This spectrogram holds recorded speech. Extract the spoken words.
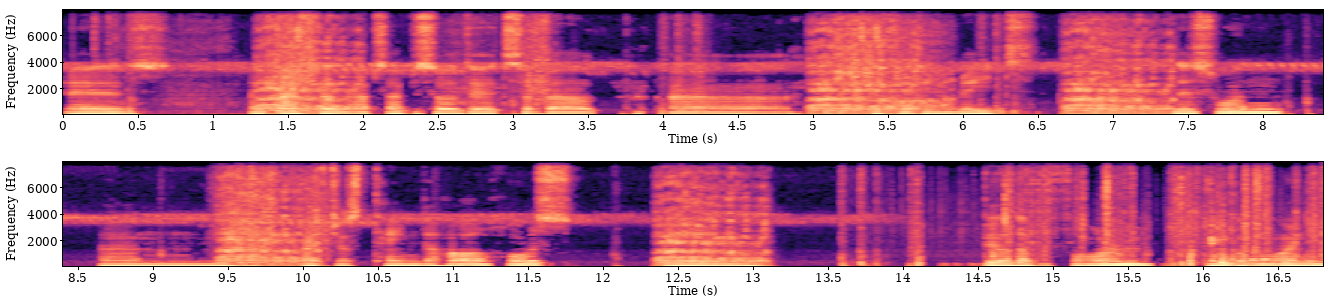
is like after last episode, it's about uh, defeating raids. This one, um, I've just tamed the whole horse build up a farm and go mining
